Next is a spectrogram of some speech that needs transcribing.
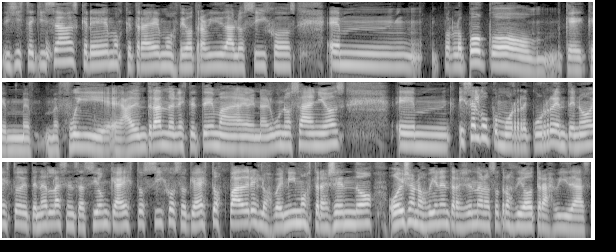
Dijiste, quizás creemos que traemos de otra vida a los hijos. Em, por lo poco que, me, me, fui eh, adentrando en este tema en algunos años, eh, es algo como recurrente, ¿no? Esto de tener la sensación que a estos hijos o que a estos padres los venimos trayendo o ellos nos vienen trayendo a nosotros de otras vidas.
